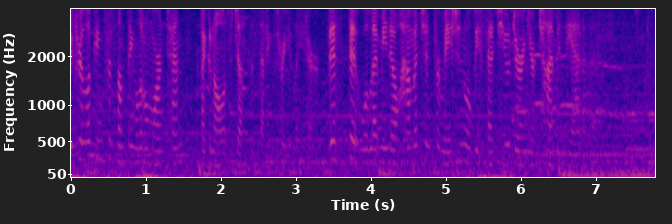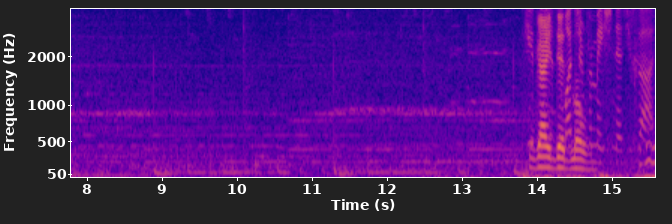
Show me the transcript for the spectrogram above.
If you're looking for something a little more intense, I can always adjust the settings for you later. This bit will let me know how much information will be fed to you during your time in the Animus. Give Guided me as much mode. information as you got.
